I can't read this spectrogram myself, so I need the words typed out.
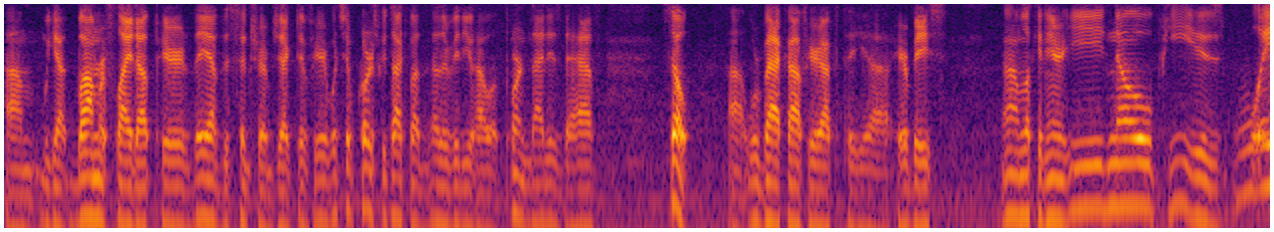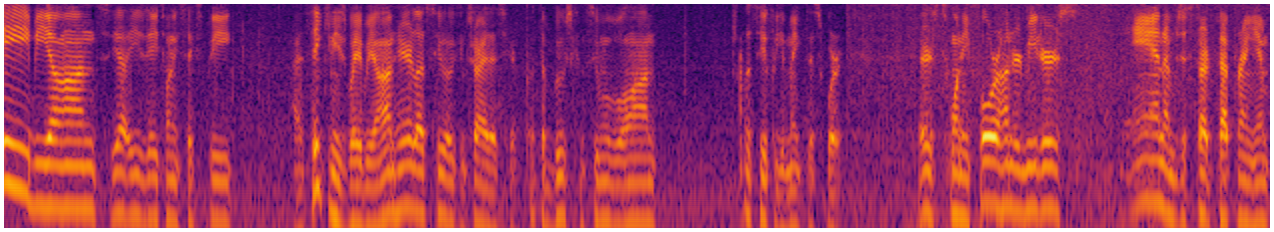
Um, we got bomber flight up here. They have the center objective here, which of course we talked about in another video how important that is to have. So uh, we're back off here after the uh, airbase. I'm looking here. He, nope, he is way beyond. Yeah, he's A26B. I'm thinking he's way beyond here. Let's see what we can try this here. Put the boost consumable on. Let's see if we can make this work. There's 2,400 meters, and I'm just start peppering him.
